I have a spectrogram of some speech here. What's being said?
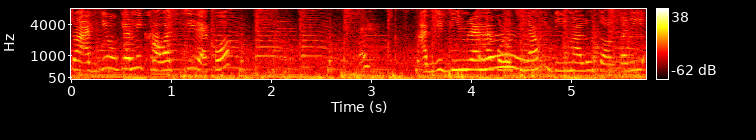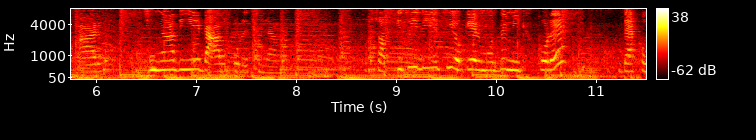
তো আজকে ওকে আমি খাওয়াচ্ছি, দেখো। আজকে ডিম রান্না করেছিলাম, ডিম তরকারি আর ঝিঙা দিয়ে ডাল করেছিলাম। দিয়েছি, ওকে এর মধ্যে মিক্স করে। দেখো,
